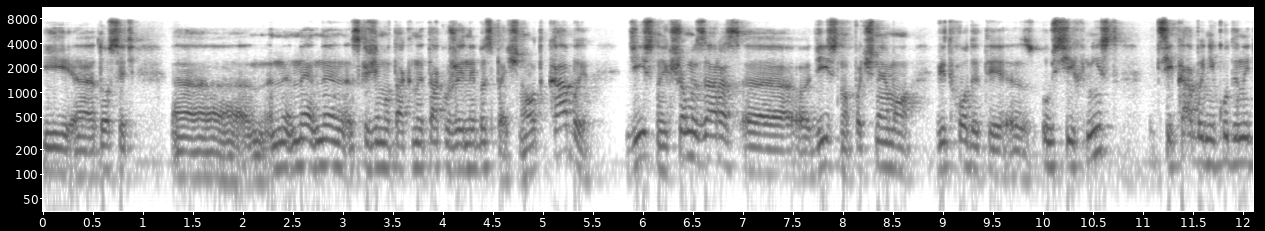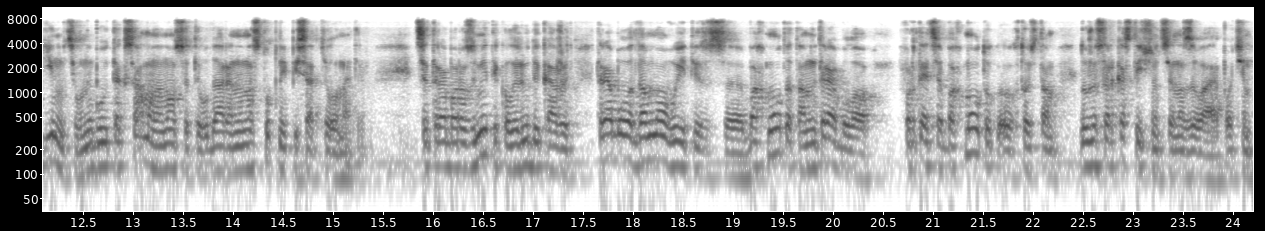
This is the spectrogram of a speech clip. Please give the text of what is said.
і е, досить е, не, не скажімо так, не так уже й небезпечно. От каби Дійсно, якщо ми зараз е, дійсно почнемо відходити з усіх міст, ці каби нікуди не дінуться. Вони будуть так само наносити удари на наступні 50 кілометрів. Це треба розуміти, коли люди кажуть, треба було давно вийти з Бахмута. Там не треба було фортеця Бахмуту. Хтось там дуже саркастично це називає. Потім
